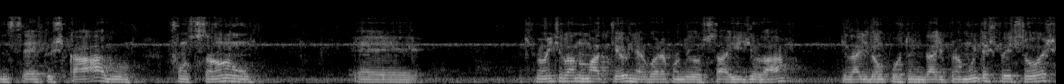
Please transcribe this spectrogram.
Em certos cargos, função, é, principalmente lá no Mateus, né? Agora quando eu saí de lá, e lá ele dá oportunidade para muitas pessoas,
